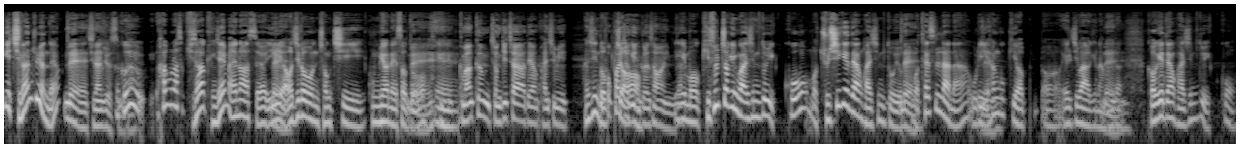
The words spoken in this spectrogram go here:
이게 지난주였나요? 네, 지난주였습니다. 그 하고 나서 기사가 굉장히 많이 나왔어요. 이 네. 어지러운 정치 국면에서도 네. 예. 그만큼 전기차에 대한 관심이 관심이 높죠. 폭발적인 그런 상황입니다. 이게 뭐 기술적인 관심도 있고 뭐 주식에 대한 관심도 네. 뭐 테슬라나 우리 네. 한국 기업 어, LG화학이나 뭐 네. 이런 거기에 대한 관심도 있고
